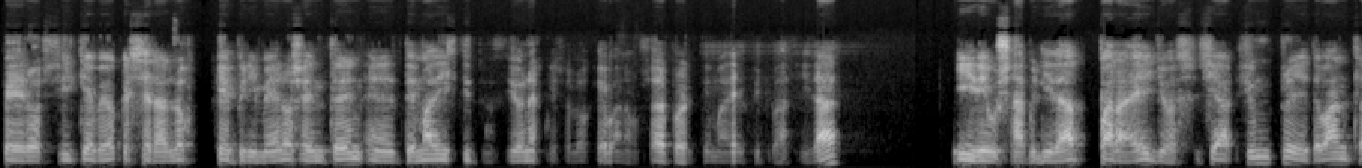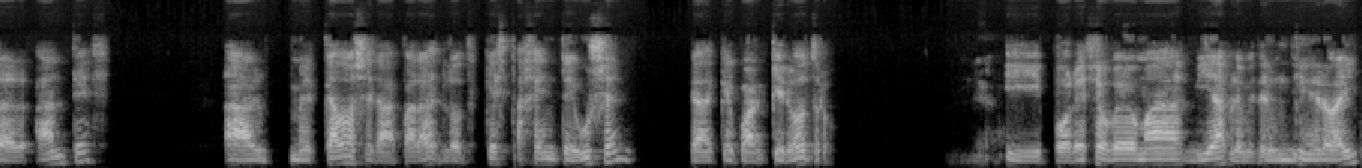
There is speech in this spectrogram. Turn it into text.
pero sí que veo que serán los que primeros entren en el tema de instituciones, que son los que van a usar por el tema de privacidad y de usabilidad para ellos. Si, un proyecto va a entrar antes, al mercado será para lo que esta gente usen que, cualquier otro. Y por eso veo más viable meter un dinero ahí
